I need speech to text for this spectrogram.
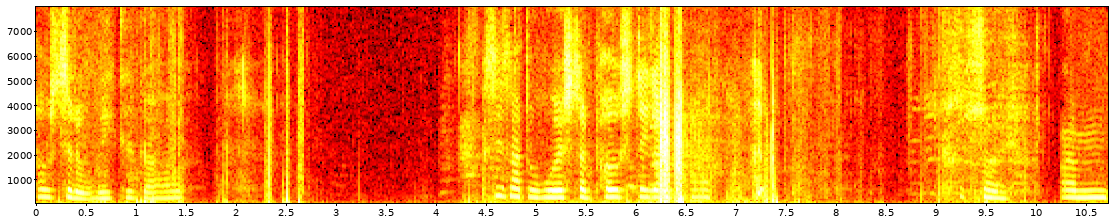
posted a week ago. She's not the worst at posting. Sorry. Um.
